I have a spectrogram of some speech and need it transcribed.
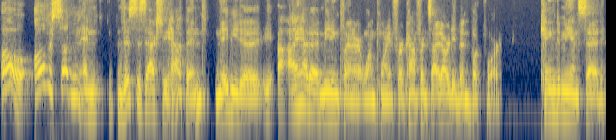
oh, all of a sudden, and this has actually happened. Maybe to, I had a meeting planner at one point for a conference I'd already been booked for, came to me and said,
